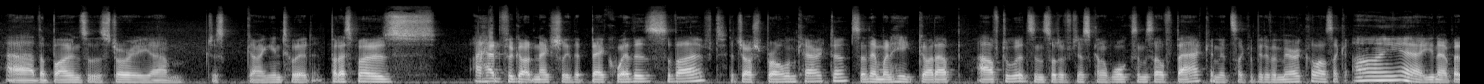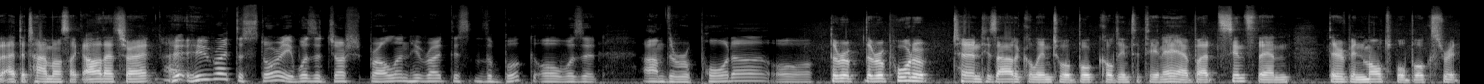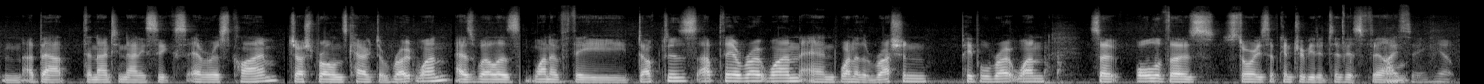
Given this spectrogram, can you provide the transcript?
uh, the bones of the story um, just going into it. But I suppose I had forgotten actually that Beck Weathers survived, the Josh Brolin character. So then when he got up afterwards and sort of just kind of walks himself back, and it's like a bit of a miracle, I was like, oh yeah, you know. But at the time, I was like, oh, that's right. Who, who wrote the story? Was it Josh Brolin who wrote this the book, or was it um, the reporter? Or the re- the reporter turned his article into a book called Into Thin Air, but since then there have been multiple books written about the 1996 Everest climb. Josh Brolin's character wrote one, as well as one of the doctors up there wrote one, and one of the Russian people wrote one. So all of those stories have contributed to this film. I see. Yep.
